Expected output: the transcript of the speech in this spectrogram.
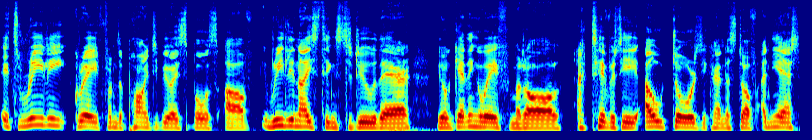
it's really great from the point of view, I suppose, of really nice things to do there. You know, getting away from it all, activity, outdoorsy kind of stuff. And yet,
